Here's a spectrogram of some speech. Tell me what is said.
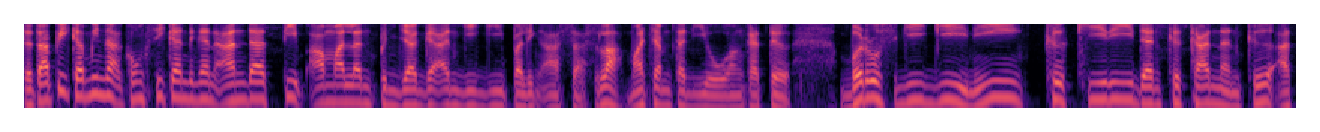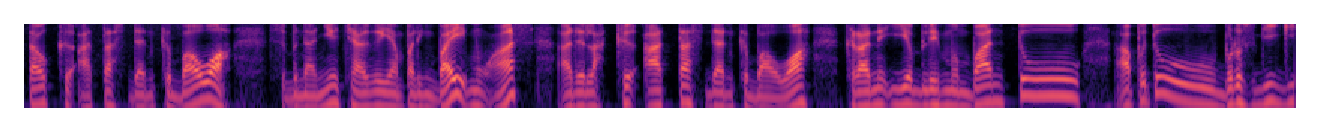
Tetapi kami nak kongsikan dengan anda tip amalan penjagaan gigi paling asas lah. Macam tadi orang kata, berus gigi ni ke kiri dan ke kanan ke atau ke atas dan ke bawah. Sebenarnya cara yang paling baik muas adalah ke atas dan ke bawah kerana ia boleh membantu apa tu berus gigi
